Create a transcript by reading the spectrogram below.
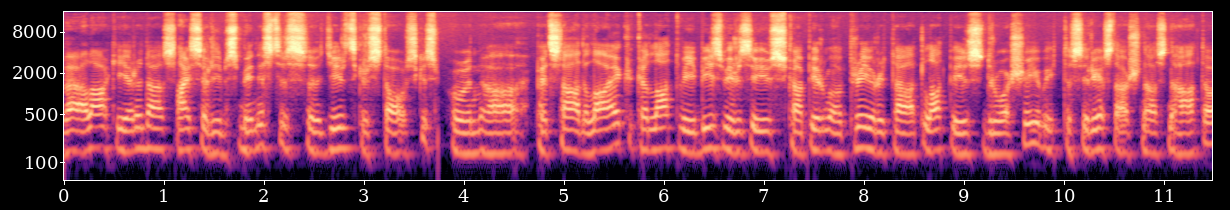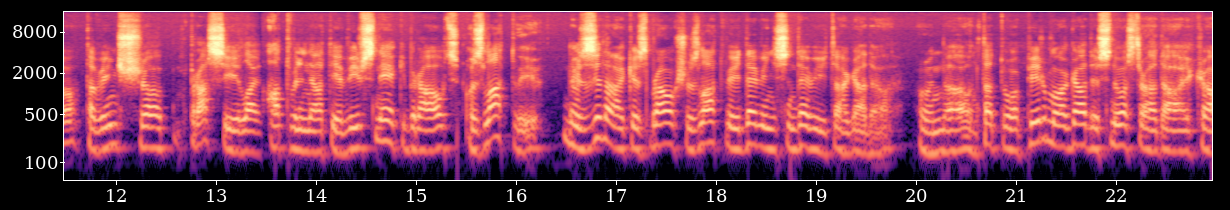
vēlāk ieradās aizsardzības ministrs Girts Kristovskis. Un, pēc tāda laika, kad Latvija bija izvirzījusi kā pirmo prioritāti Latvijas drošību, tas ir iestāšanās NATO, tad viņš prasīja, lai atvaļinātie virsnieki brauc uz Latviju. Es zināju, ka es braukšu uz Latviju 99. gadā. Un, un tad to pirmo gadu es strādāju kā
